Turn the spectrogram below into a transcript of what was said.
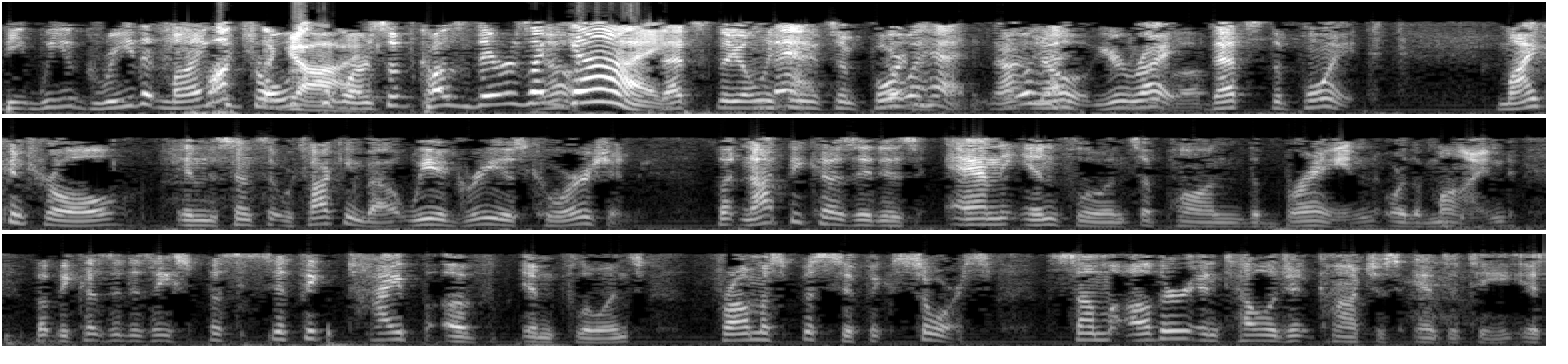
The- We agree that mind Fuck control is coercive because there's a No, guy. That's the only thing that's important. Go ahead. No, Go no, ahead. you're right. That's the point. Mind control, in the sense that we're talking about, we agree is coercion. But not because it is an influence upon the brain or the mind, but because it is a specific type of influence from a specific source. Some other intelligent conscious entity is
